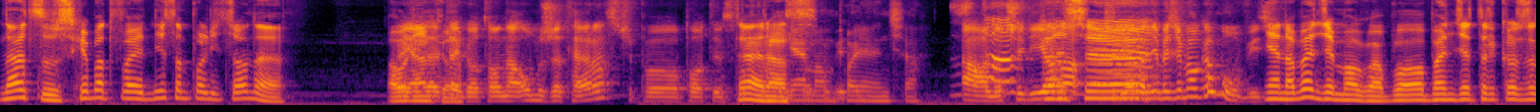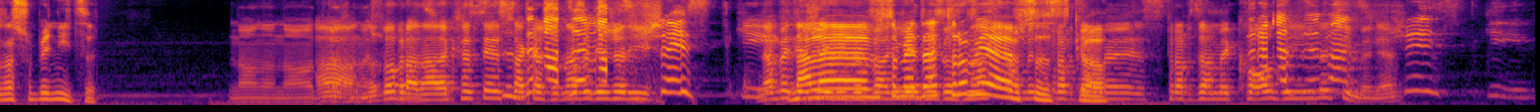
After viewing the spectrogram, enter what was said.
No cóż, chyba twoje dni są policzone. Ej, ale tego, to ona umrze teraz, czy po, po tym Teraz. Nie spotkaniu? mam pojęcia. A, no czyli ona, Znaczy- czyli ona nie będzie mogła mówić. Nie no, będzie mogła, bo będzie tylko, że na szubienicy. No, no, no. od A, na no dobra, no ale kwestia jest taka, że Zdradzę nawet was jeżeli... wszystkich! Nawet No jeżeli ale w wywali sumie jednego z Destro wie to my wszystko. Sprawdzamy, sprawdzamy kod i lecimy, nie? wszystkich!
